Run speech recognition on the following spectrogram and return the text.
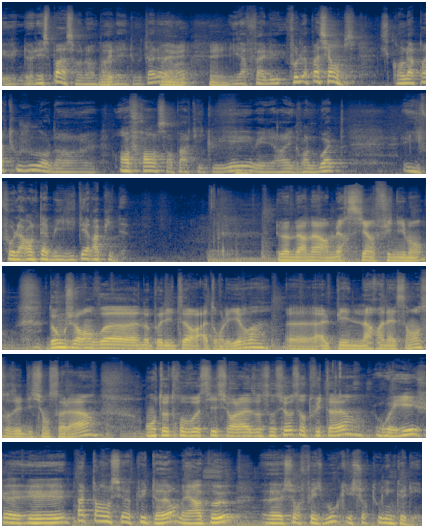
du- de l'espace, on en parlait tout à l'heure. Oui, hein. oui. Il a fallu, il faut de la patience, ce qu'on n'a pas toujours dans, en France en particulier, mais dans les grandes boîtes, il faut la rentabilité rapide. Eh ben Bernard, merci infiniment. Donc je renvoie nos auditeurs à ton livre, euh, Alpine, la Renaissance, aux éditions Solar. On te trouve aussi sur les réseaux sociaux, sur Twitter? Oui, je- euh, pas tant sur Twitter, mais un peu euh, sur Facebook et surtout LinkedIn.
